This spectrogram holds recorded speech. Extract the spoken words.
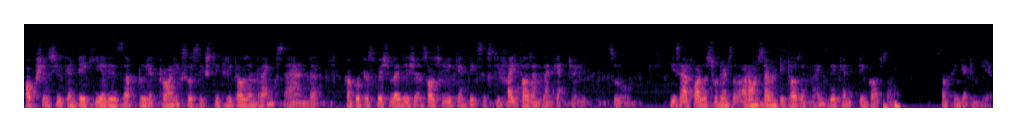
options you can take here is up to electronics so 63000 ranks. And uh, computer specializations also you can take 65000 rank actually. So these are for the students around 70,000 ranks. They can think of some something getting here.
